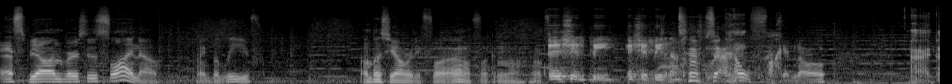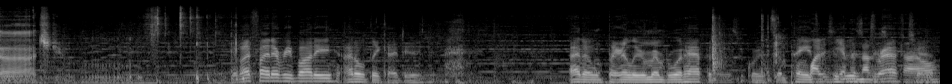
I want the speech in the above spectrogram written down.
Espeon versus Sly now. I believe. Unless you already fought. I don't fucking know. It should be. It should be now. I don't fucking know. I got you. Did I fight everybody? I don't think I did. I don't barely remember what happened in this recording. I'm paying Why does he attention have to this another draft style?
